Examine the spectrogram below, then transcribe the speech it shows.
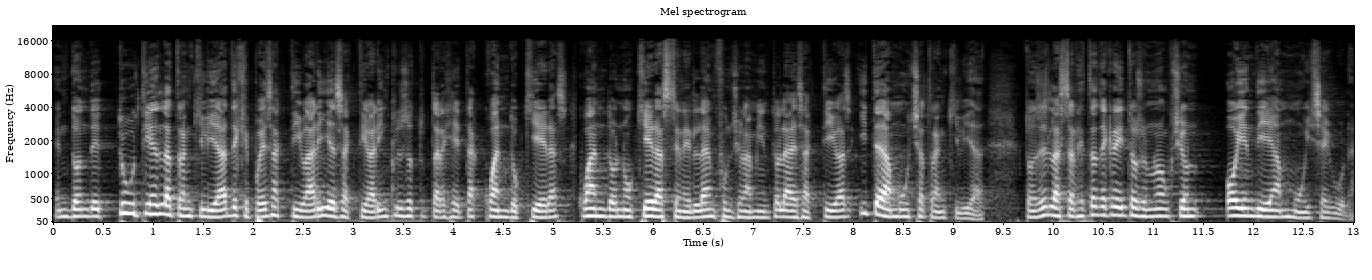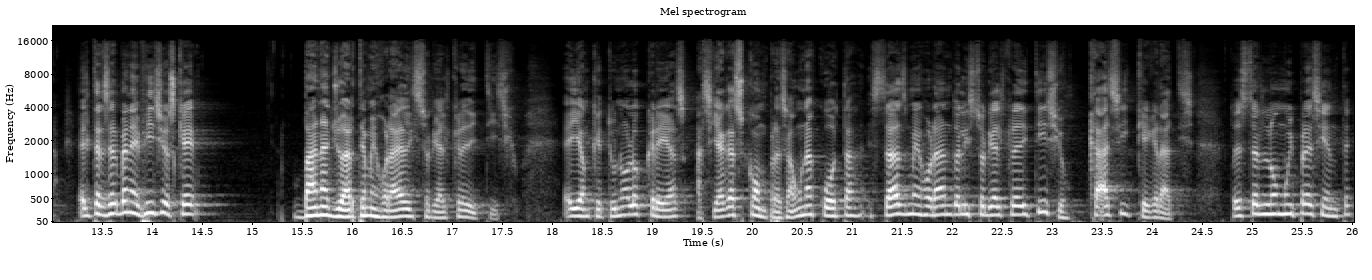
en donde tú tienes la tranquilidad de que puedes activar y desactivar incluso tu tarjeta cuando quieras, cuando no quieras tenerla en funcionamiento la desactivas y te da mucha tranquilidad. Entonces las tarjetas de crédito son una opción hoy en día muy segura. El tercer beneficio es que van a ayudarte a mejorar el historial crediticio. Y aunque tú no lo creas, así hagas compras a una cuota, estás mejorando el historial crediticio, casi que gratis. Entonces, tenlo muy presente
